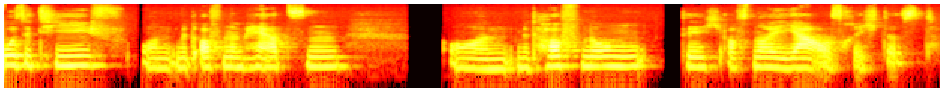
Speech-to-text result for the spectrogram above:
positiv und mit offenem Herzen und mit Hoffnung dich aufs neue Jahr ausrichtest.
